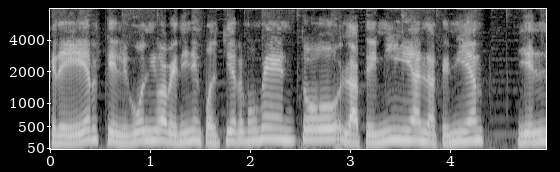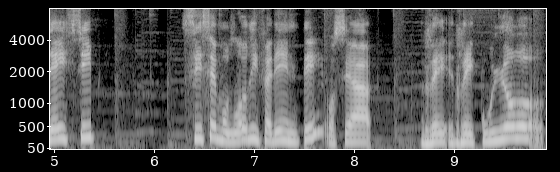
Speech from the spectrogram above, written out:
creer que el gol iba a venir en cualquier momento, la tenían, la tenían, y el Leipzig sí se mostró diferente, o sea, reculó,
